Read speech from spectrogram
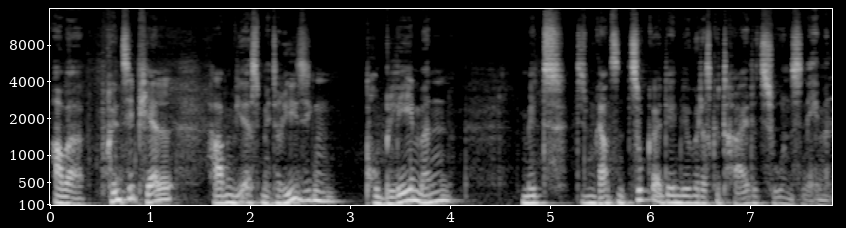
Aber prinzipiell haben wir es mit riesigen Problemen mit diesem ganzen Zucker, den wir über das Getreide zu uns nehmen.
